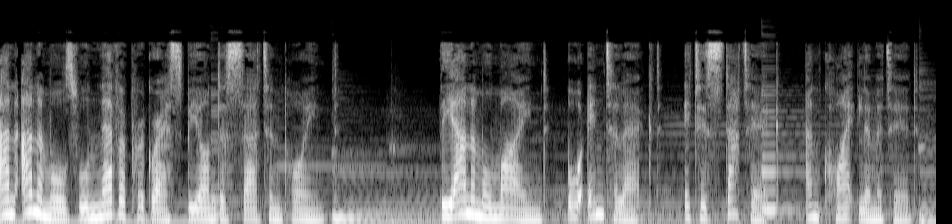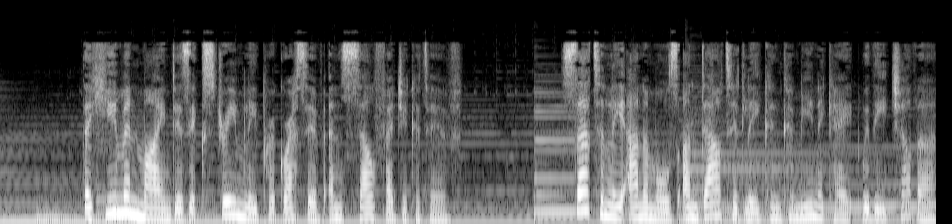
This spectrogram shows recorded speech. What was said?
And animals will never progress beyond a certain point. The animal mind, or intellect, it is static and quite limited. The human mind is extremely progressive and self-educative. Certainly animals undoubtedly can communicate with each other,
